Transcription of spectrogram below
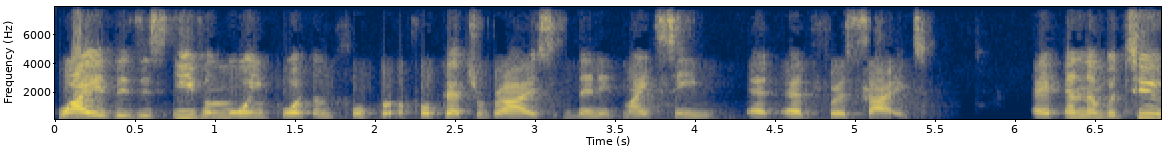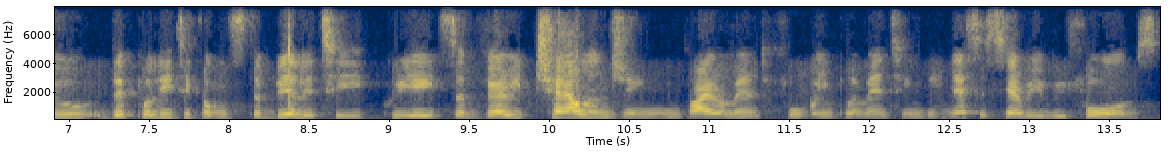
why this is even more important for, for Petrobras than it might seem at, at first sight. And number two, the political instability creates a very challenging environment for implementing the necessary reforms,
